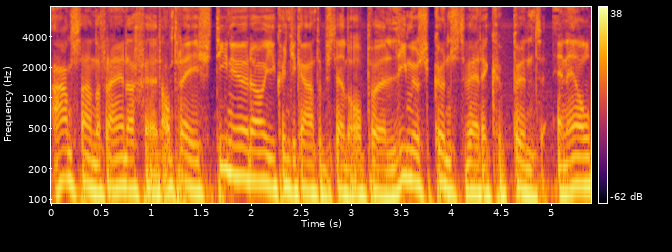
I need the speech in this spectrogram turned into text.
aanstaande vrijdag. De entree is 10 euro. Je kunt je kaarten bestellen op limerskunstwerk.nl.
